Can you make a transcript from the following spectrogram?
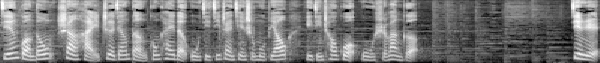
仅广东、上海、浙江等公开的五 G 基站建设目标已经超过五十万个。近日，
